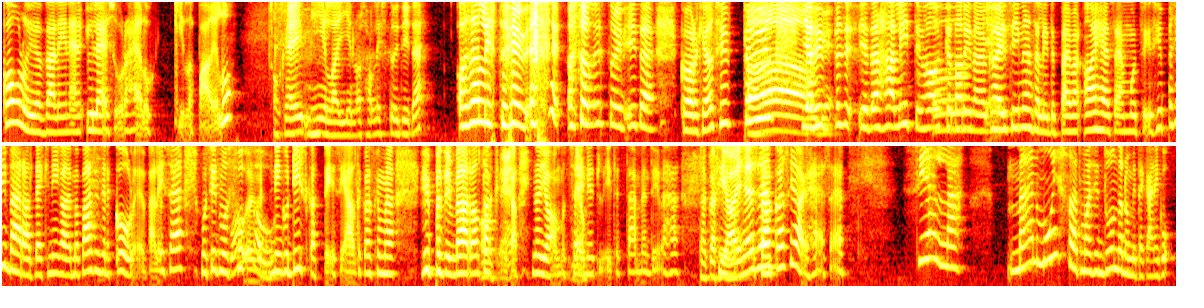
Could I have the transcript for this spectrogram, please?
koulujen välinen yleisurheilukilpailu. Okei, mihin lajiin osallistuit itse? Osallistuin, osallistuin itse korkeushyppyyn. Aa, ja, hyppäsin, ja tähän liittyy hauska tarina, Okei. joka ei sinänsä liity päivän aiheeseen, mutta siis hyppäsin väärällä tekniikalla ja mä pääsin sinne koulujen väliseen, mutta sitten mut Wow. fu- niinku diskattiin sieltä, koska mä hyppäsin väärällä Okei. taktiikalla. No joo, mutta se Joo. ei nyt liity, tämä mentiin vähän... Takaisin sivu- aiheeseen. Takaisin aiheeseen. Siellä mä en muista, että mä olisin tuntenut mitenkään niinku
